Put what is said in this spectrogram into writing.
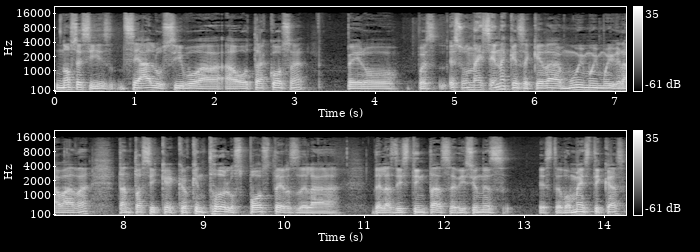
no sé si sea alusivo a, a otra cosa, pero pues es una escena que se queda muy, muy, muy grabada. Tanto así que creo que en todos los pósters de la, de las distintas ediciones este, domésticas,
